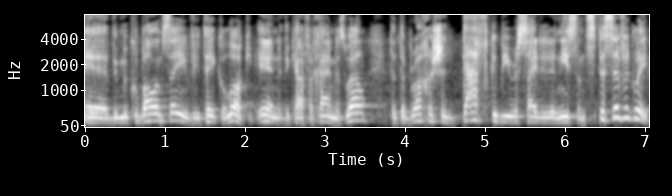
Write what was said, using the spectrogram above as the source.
uh, the Mekubalim say, if you take a look in the Kaf HaChaim as well, that the bracha should dafka be recited in Nisan. Specifically,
